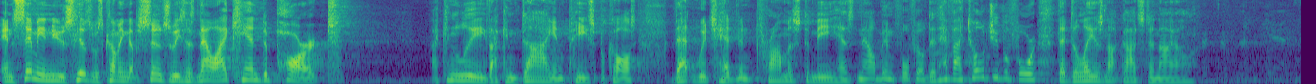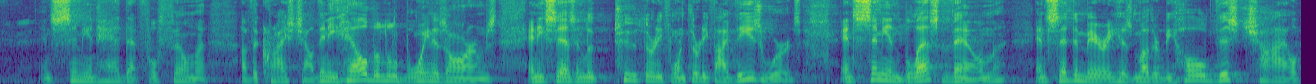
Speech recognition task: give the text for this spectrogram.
And Simeon knew his was coming up soon, so he says, Now I can depart I can leave. I can die in peace because that which had been promised to me has now been fulfilled. Have I told you before that delay is not God's denial? And Simeon had that fulfillment of the Christ child. Then he held the little boy in his arms, and he says in Luke 2 34 and 35 these words And Simeon blessed them and said to Mary, his mother, Behold, this child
